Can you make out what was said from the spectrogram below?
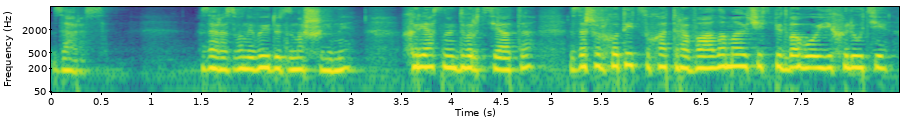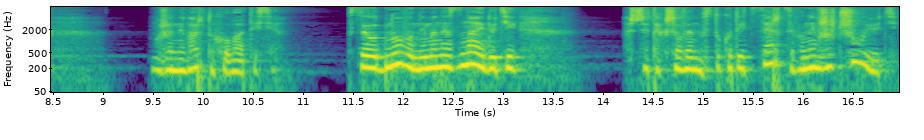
Зараз. Зараз вони вийдуть з машини, хряснуть дверцята, зашурхотить суха трава, ламаючись під вагою їх люті. Може, не варто ховатися? Все одно вони мене знайдуть і. А ще так шалено стукотить серце, вони вже чують.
